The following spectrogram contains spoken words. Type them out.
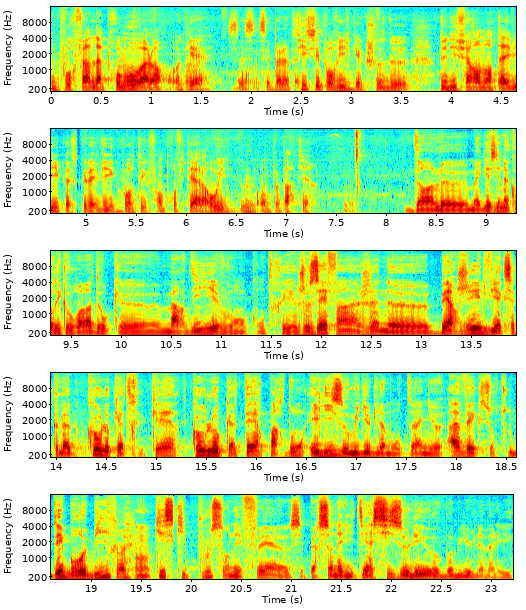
ou pour faire de la promo, alors ok. c'est pas la peine. Si c'est pour vivre quelque chose de, différent dans ta vie, parce que la vie est courte et qu'il faut en profiter, alors oui, mm. on peut partir. Dans le magazine qu'on découvrira donc euh, mardi, vous rencontrez Joseph, hein, un jeune euh, berger. Il vit avec sa colocataire, colocataire pardon, Élise, au milieu de la montagne, avec surtout des brebis. Qu'est-ce qui pousse en effet euh, ces personnalités à s'isoler au beau milieu de la vallée?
